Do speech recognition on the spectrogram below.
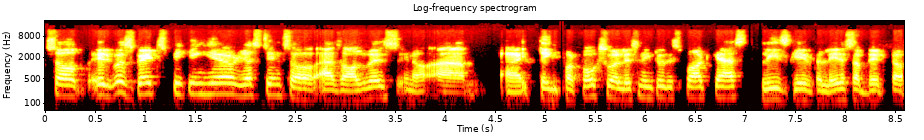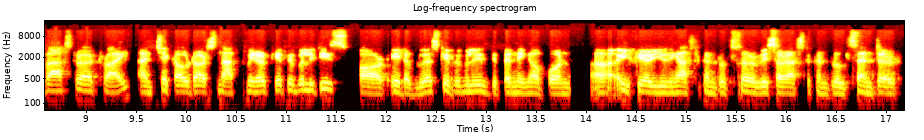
So it was great speaking here, Justin. So as always, you know, um, I think for folks who are listening to this podcast, please give the latest update of Astra a try and check out our SnapMirror capabilities or AWS capabilities, depending upon uh, if you're using Astra Control Service or Astra Control Center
